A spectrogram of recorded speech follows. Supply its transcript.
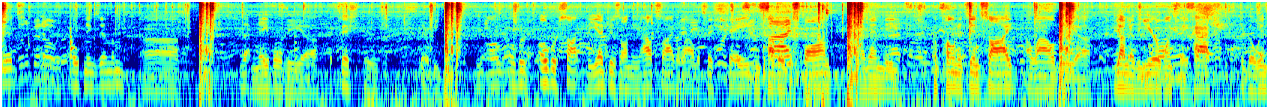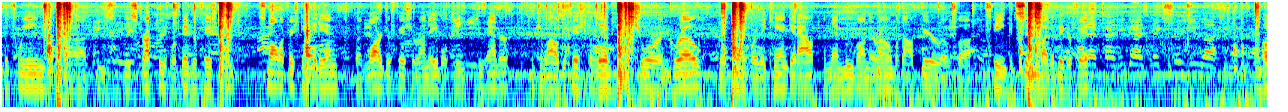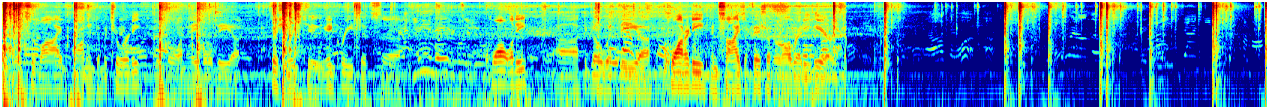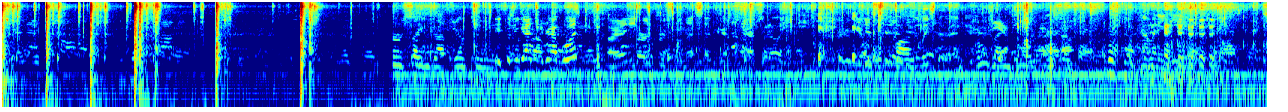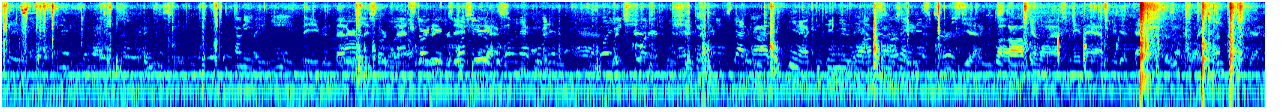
arachnids with openings in them uh, that enable the, uh, the fish to be the over oversight the edges on the outside allow the fish shade and cover the spawn, and then the components inside allow the uh, young of the year once they hatch to go in between uh, these these structures where bigger fish can smaller fish can get in, but larger fish are unable to, to enter, which allows the fish to live, mature, and grow to a point where they can get out and then move on their own without fear of uh, being consumed by the bigger fish. And hopefully survive on into maturity, which will enable the uh, fishery to increase its uh, quality uh, to go with the uh, quantity and size of fish that are already here. even better if they start naturally reproducing it. Which should, you know, continue what I'm saying. yeah. Stop. Well, Kim will ask me, and they asked me to attend, it says on the Glade Run project.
